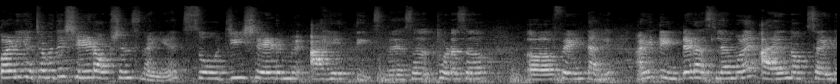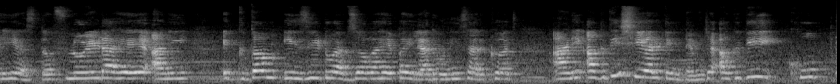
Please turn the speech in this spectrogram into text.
पण ह्याच्यामध्ये शेड ऑप्शन्स नाही आहेत सो जी शेड आहे तीच. म्हणजे असं थोडंसं फेंट आहे. आणि टिंटेड असल्यामुळे आयर्न ऑक्साईडही असतं. फ्लुईड आहे आणि एकदम इझी टू ॲब्झॉर्ब आहे पहिल्या दोन्हीसारखंच. आणि अगदी शिअर टिंट आहे. म्हणजे अगदी खूप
